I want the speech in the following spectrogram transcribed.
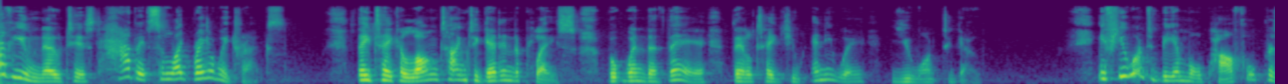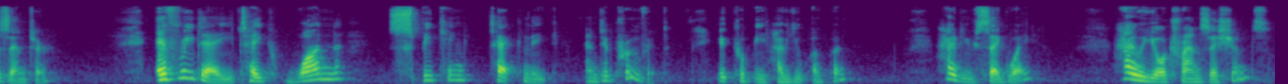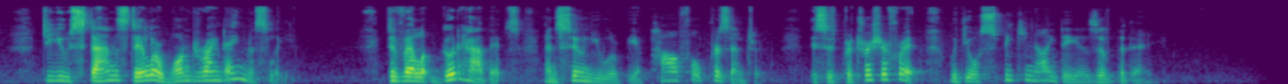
Have you noticed habits are like railway tracks? They take a long time to get into place, but when they're there, they'll take you anywhere you want to go. If you want to be a more powerful presenter, every day take one speaking technique and improve it. It could be how you open, how do you segue, how are your transitions, do you stand still or wander around aimlessly? Develop good habits and soon you will be a powerful presenter. This is Patricia Fripp with your speaking ideas of the day.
